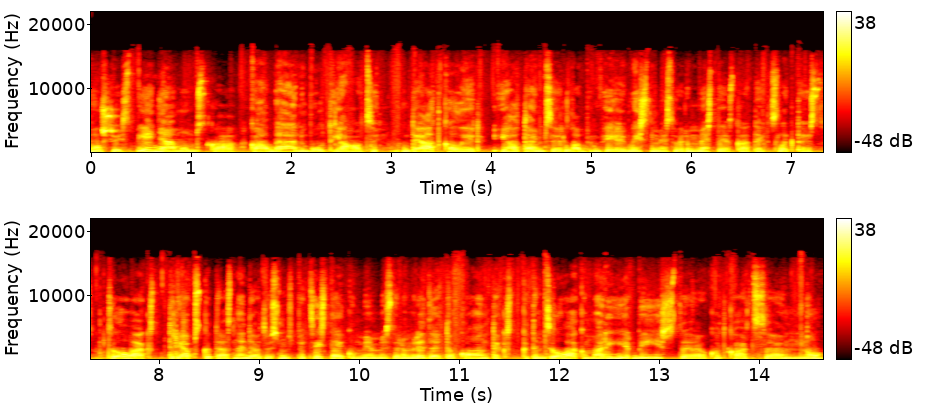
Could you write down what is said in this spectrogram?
nu, šis pieņēmums, kā, kā bērnu būtu jāaudzina. Un te atkal ir jautājums, ir labi, visi mēs varam mesties, kā teikt, sliktais cilvēks. Tur jāapskatās nedaudz pēc izteikumiem, mēs varam redzēt to kontekstu, ka tam cilvēkam arī ir bijis eh, kaut kāds, eh, nu,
